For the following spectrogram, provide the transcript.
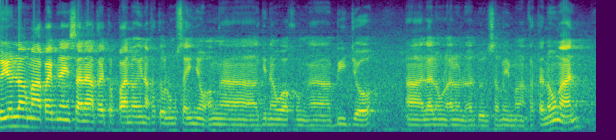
So, yun lang mga 5'9 sana kahit paano ay nakatulong sa inyo ang ah, ginawa kong ah, video. ah, lalong-lalo na doon sa may mga katanungan.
